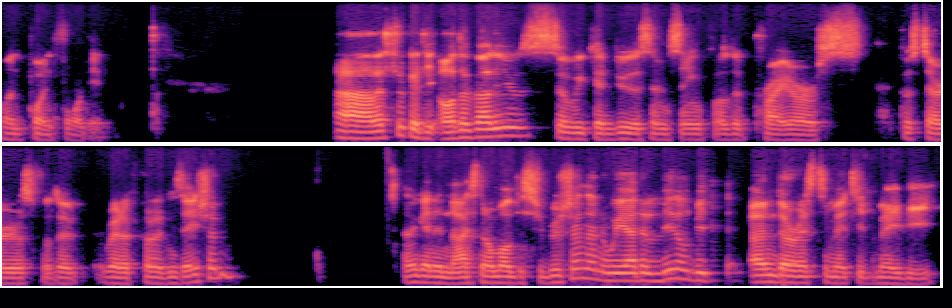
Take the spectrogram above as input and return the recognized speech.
1.40. Uh, let's look at the other values. So we can do the same thing for the priors, posteriors for the rate of colonization. Again, a nice normal distribution. And we had a little bit underestimated maybe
